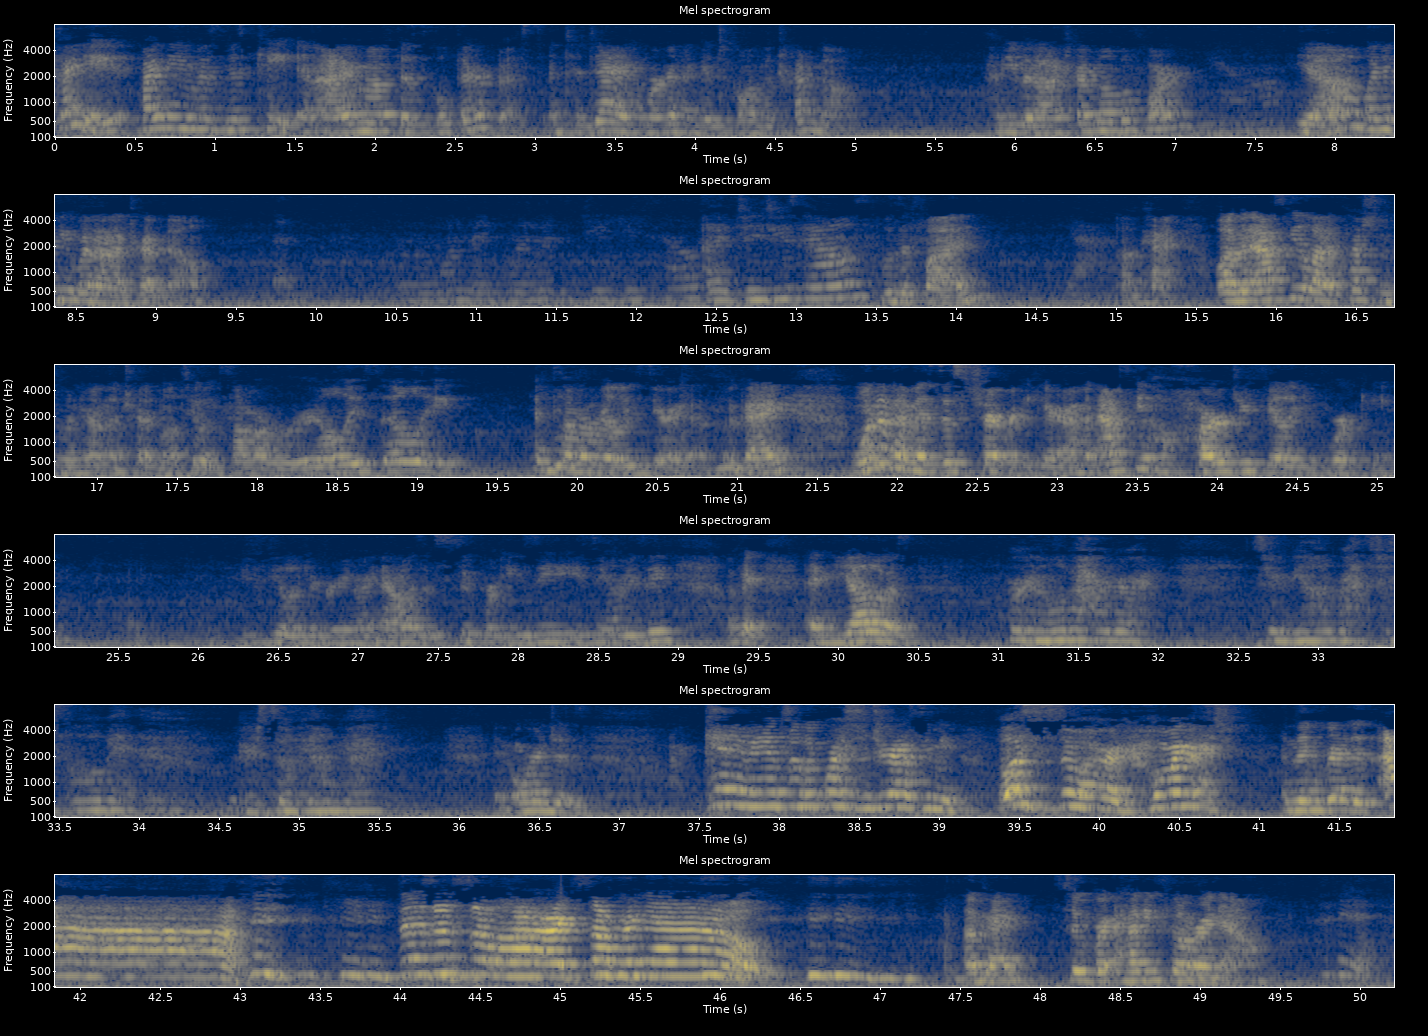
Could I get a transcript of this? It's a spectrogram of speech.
Hi Nate, my name is Miss Kate and I am a physical therapist and today we're going to get to go on the treadmill. Have you been on a treadmill before? Yeah. Yeah? When have you been on a treadmill? Uh, one my grandma's Gigi's house. At Gigi's house? Was it fun? Yeah. Okay. Well, I'm going to ask you a lot of questions when you're on the treadmill too and some are really silly and some are really serious, okay? One of them is this chart right here. I'm going to ask you how hard you feel like you're working. Feel like you're green right now? Is it super easy, easy Yeah. breezy? Okay. And yellow is working a little bit harder. So you're going to be out of breath just a little bit. You're still feeling good. And orange is, I can't even answer the questions you're asking me. Oh, this is so hard. Oh my gosh. And then red is, ah! This is so hard. Stop right now. Okay. So how do you feel right now?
